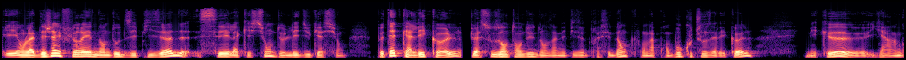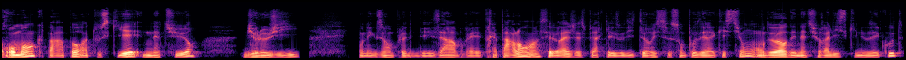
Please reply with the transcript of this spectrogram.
et on l'a déjà effleuré dans d'autres épisodes, c'est la question de l'éducation. Peut-être qu'à l'école, tu as sous-entendu dans un épisode précédent qu'on apprend beaucoup de choses à l'école, mais qu'il euh, y a un gros manque par rapport à tout ce qui est nature, biologie. Mon exemple des arbres est très parlant, hein, c'est vrai, j'espère que les auditoristes se sont posé la question, en dehors des naturalistes qui nous écoutent,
